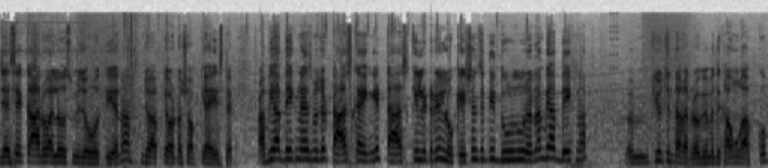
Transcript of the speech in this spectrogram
जैसे कार वाले उसमें जो होती है ना, जो आपके ऑटो शॉप की हाइस्ट है। अभी आप देखना इसमें जो टास्क आएँगे, टास्क की लिटरली लोकेशन इतनी दूर दूर है ना, अभी आप देखना। क्यों चिंता कर रहे हो? अभी मैं दिखाऊँगा आपको।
